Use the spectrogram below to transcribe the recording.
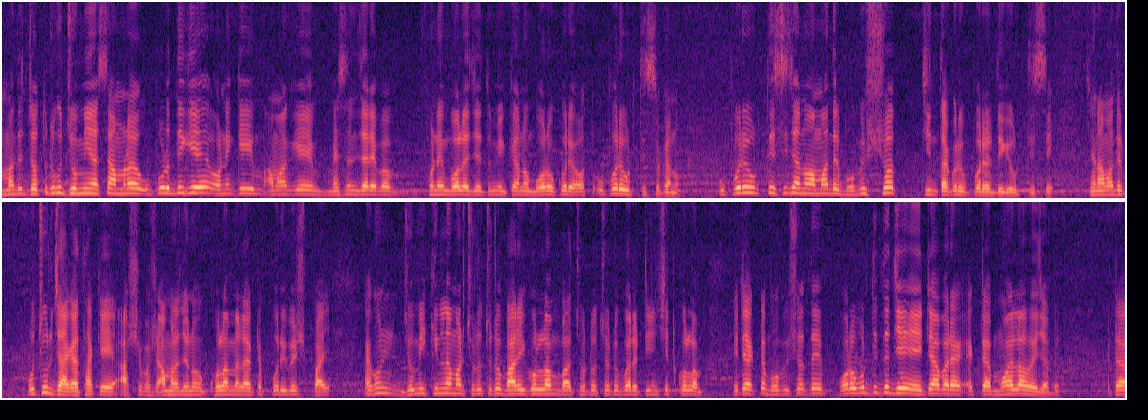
আমাদের যতটুকু জমি আছে, আমরা উপরের দিকে অনেকেই আমাকে মেসেঞ্জারে বা ফোনে বলে যে, তুমি কেন বড় করে উপরে উঠতেছো কেন? উপরে উঠতেছি যেন আমাদের ভবিষ্যৎ চিন্তা করে উপরের দিকে উঠতেছি। যেন আমাদের প্রচুর জায়গা থাকে, আশেপাশে আমরা যেন খোলামেলা একটা পরিবেশ পাই। এখন জমি কিনলাম আর ছোটো ছোটো বাড়ি করলাম বা ছোটো ছোটো করে টিন শেড করলাম, এটা একটা ভবিষ্যতে পরবর্তীতে যে এটা আবার একটা ময়লা হয়ে যাবে। এটা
